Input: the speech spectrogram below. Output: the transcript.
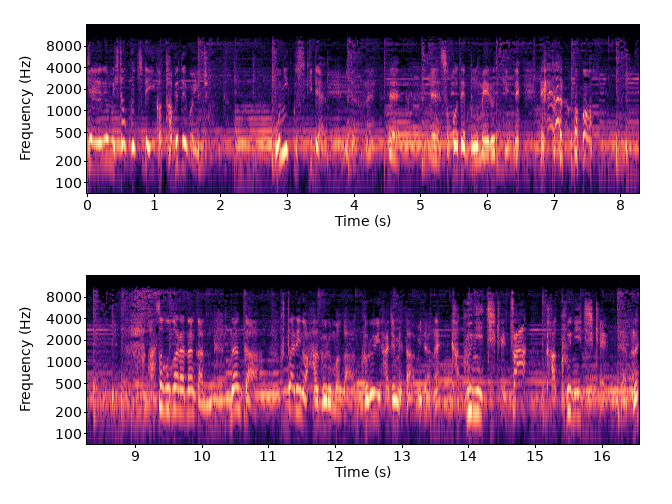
いやいや、でも一口でいいか食べてればいいじゃん、みたいな。お肉好きだよね、みたいなね。で、えーそこで揉めるっていうね。あの、あそこからなんか、なんか、二人の歯車が狂い始めたみたいなね。角煮事件。ザ角煮事件みたいなね、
